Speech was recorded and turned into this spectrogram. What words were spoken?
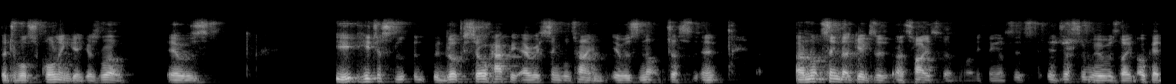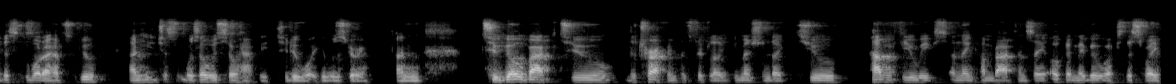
the Gibraltar Calling gig as well it was he, he just looked so happy every single time. It was not just. Uh, I'm not saying that gigs are, are tied to him or anything else. It's it just it was like okay, this is what I have to do, and he just was always so happy to do what he was doing. And to go back to the track in particular, like you mentioned, like to have a few weeks and then come back and say, okay, maybe it works this way,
